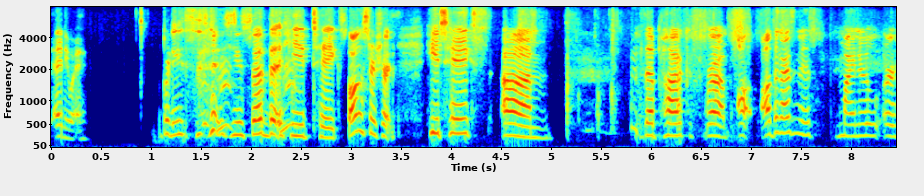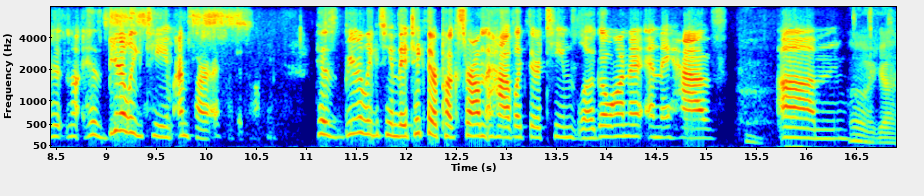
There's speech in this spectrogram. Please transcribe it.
anyway. But he said, he said that he takes, long story short, he takes um, the puck from all, all the guys in his minor or his, not, his beer league team. I'm sorry, I started talking. His beer league team, they take their pucks around that have like their team's logo on it, and they have um, Oh my god.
